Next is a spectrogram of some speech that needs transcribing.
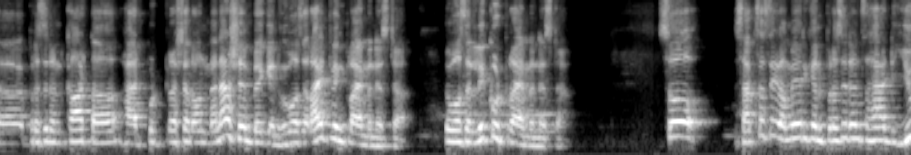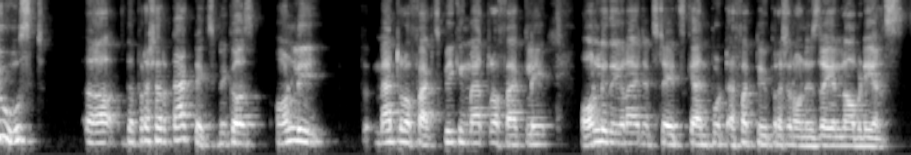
uh, President Carter had put pressure on Menachem Begin, who was a right-wing prime minister, who was a Likud prime minister. So successive American presidents had used uh, the pressure tactics because only matter of fact, speaking matter of factly, only the United States can put effective pressure on Israel, nobody else.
